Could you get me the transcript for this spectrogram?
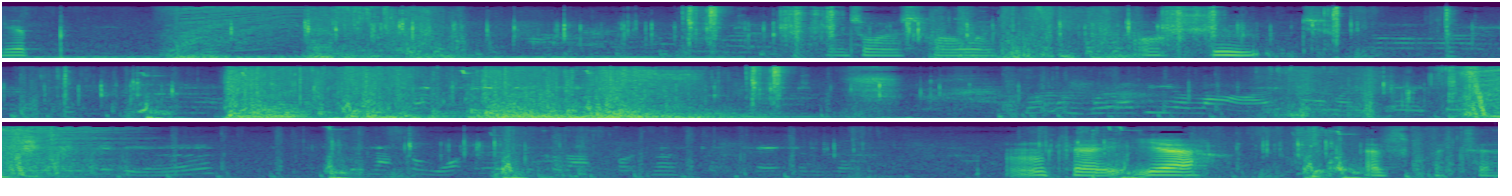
Yep. And someone's far away. Oh shoot. But whenever you're live or like uh, posting a video, then I can watch it because I've got notifications on. Okay, yeah. That's better.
